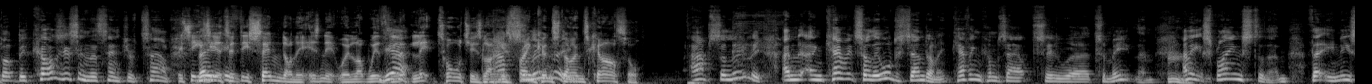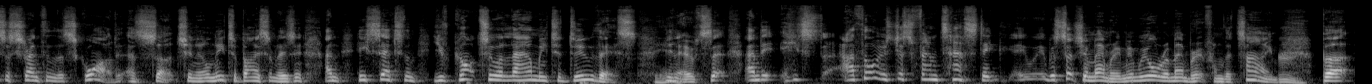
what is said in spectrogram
but because it's in the centre of town, It's they- easier to if- descend on it, isn't it? With, like, with Yeah. lit, lit torches like Absolutely. it's Frankenstein's castle. Absolutely, and and Kevin. So they all descend on it. Kevin comes out to uh, to meet them, Hmm. and he explains to them that he needs to strengthen the squad as such, and he'll need to buy some of this. And he said to them, "You've got to allow me to do this." You know, so, and it, he's. I thought it was just fantastic. It, it was such a memory. I mean, we all remember it from the time, Hmm. but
